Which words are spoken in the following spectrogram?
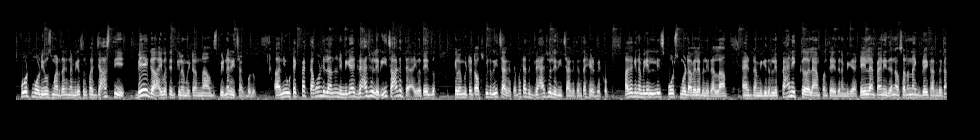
ಸ್ಪೋರ್ಟ್ ಮೋಡ್ ಯೂಸ್ ಮಾಡಿದಾಗ ನಮಗೆ ಸ್ವಲ್ಪ ಜಾಸ್ತಿ ಬೇಗ ಐವತ್ತೈದು ಕಿಲೋಮೀಟರ್ನ ಒಂದು ಸ್ಪೀಡ್ನ ರೀಚ್ ಆಗ್ಬೋದು. ನೀವು ಟೆಕ್ ಪ್ಯಾಕ್ ತಗೊಂಡಿಲ್ಲ ಅಂದರೆ ನಿಮಗೆ ಗ್ರ್ಯಾಜುವಲಿ ರೀಚ್ ಆಗುತ್ತೆ. ಐವತ್ತೈದು ಕಿಲೋಮೀಟರ್ ಟಾಪ್ ಸ್ಪೀಡ್ ರೀಚ್ ಆಗುತ್ತೆ. ಬಟ್ ಅದು ಗ್ರ್ಯಾಜುವಲಿ ರೀಚ್ ಆಗುತ್ತೆ ಅಂತ ಹೇಳಬೇಕು. ಹಾಗಾಗಿ ನಮಗೆ ಇಲ್ಲಿ ಸ್ಪೋರ್ಟ್ಸ್ ಮೋಡ್ ಅವೈಲೇಬಲ್ ಇರಲ್ಲ. ಆ್ಯಂಡ್ ನಮಗೆ ಇದರಲ್ಲಿ ಪ್ಯಾನಿಕ್ ಲ್ಯಾಂಪ್ ಅಂತ ಇದೆ ನಮಗೆ. ಟೈಲ್ ಲ್ಯಾಂಪ್ ಪ್ಯಾನ್ ಇದೆ. ನಾವು ಸಡನ್ ಆಗಿ ಬ್ರೇಕ್ ಹಾಕಿದಾಗ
